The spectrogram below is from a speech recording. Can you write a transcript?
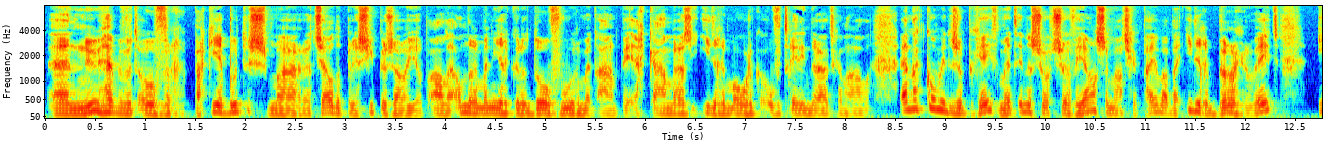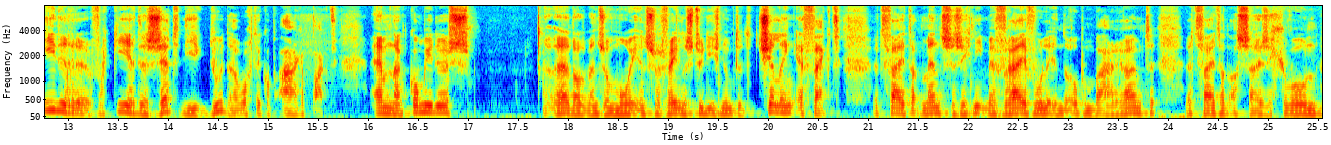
En nu hebben we het over parkeerboetes. Maar hetzelfde principe zou je op allerlei andere manieren kunnen doorvoeren met ANPR-camera's die iedere mogelijke overtreding eruit gaan halen. En dan kom je dus op een gegeven moment in een soort surveillance maatschappij waarbij iedere burger weet, iedere verkeerde zet die ik doe, daar word ik op aangepakt. En dan kom je dus dat men zo mooi in surveillance studies noemt het chilling effect. Het feit dat mensen zich niet meer vrij voelen in de openbare ruimte. Het feit dat als zij zich gewoon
